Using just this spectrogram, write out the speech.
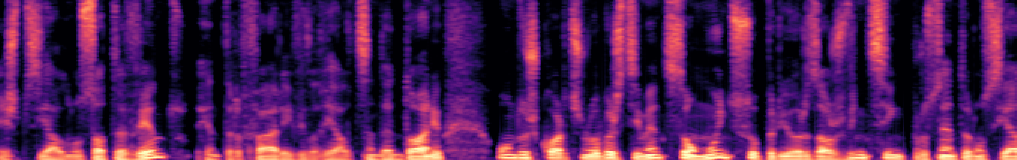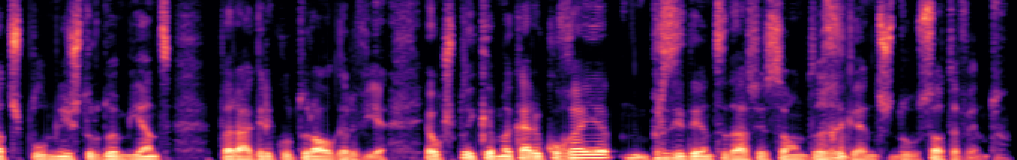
em especial no Sotavento, entre Faro e Vila Real de Santo António, onde os cortes no abastecimento são muito superiores aos 25% anunciados pelo Ministro do Ambiente para a Agricultura Algarvia. É o que explica Macário Correia, presidente da Associação de Regantes do Sotavento.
